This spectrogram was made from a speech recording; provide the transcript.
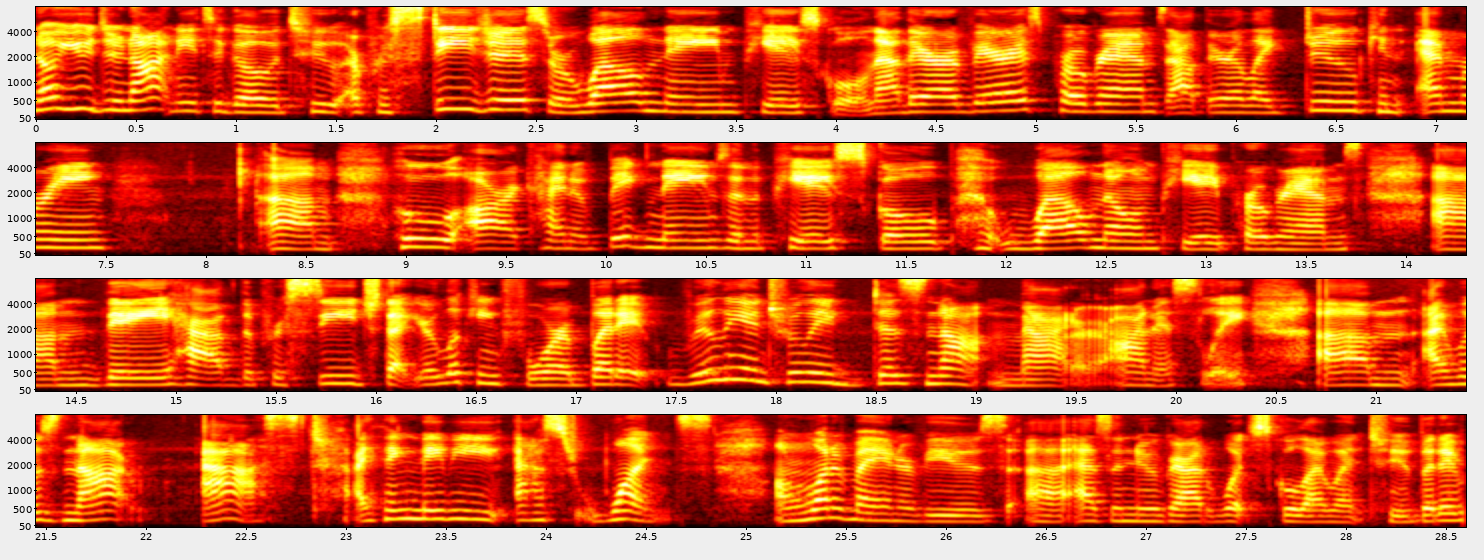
No, you do not need to go to a prestigious or well-named PA school. Now there are various programs out there like Duke and Emory um, who are kind of big names in the PA scope, well-known PA programs. Um, they have the prestige that you're looking for, but it really and truly does not matter, honestly. Um, I was not asked, I think maybe asked once on one of my interviews uh, as a new grad what school I went to, but it,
